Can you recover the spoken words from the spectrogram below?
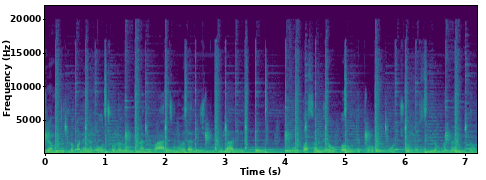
સીરમ જેટલો બને ને તો ઓછો લગાવું. એનાથી વાર છે ને વધારે ચીપકું લાગે. હું પસંદ એવું કરું કે થોડોક ઓછો જ સીરમ લગાવી દઉં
